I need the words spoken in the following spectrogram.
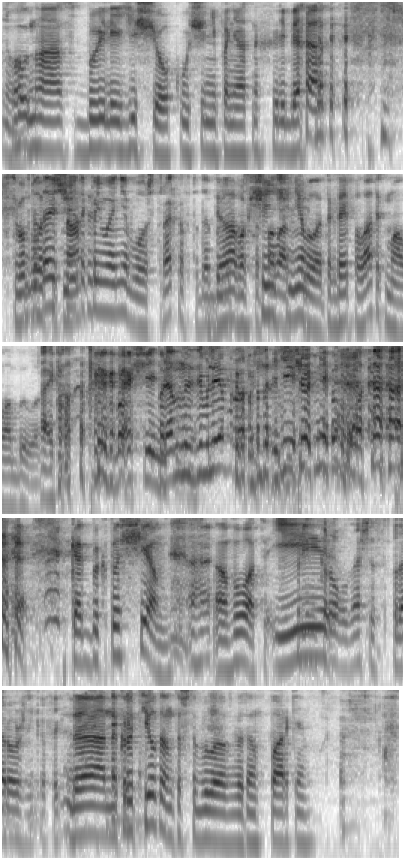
чайхана, у нас были еще куча непонятных ребят. Всего Ну, было Тогда еще, я так 15. понимаю, не было штраков, тогда Да, вообще ничего не было. Тогда и палаток мало было. А, и палаток Вообще Прям на земле просто ничего не было. Как бы кто с чем. Вот. И... Принкролл, знаешь, из подорожников. Да, накрутил там то, что было в этом в парке.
